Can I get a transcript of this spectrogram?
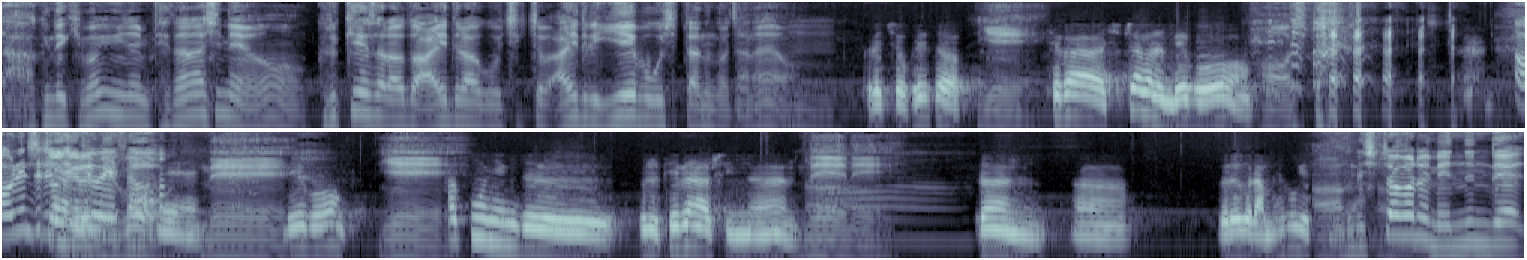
야, 근데 김학용 기자님 대단하시네요. 그렇게 해서라도 아이들하고 직접 아이들이 이해해보고 싶다는 거잖아요. 음. 그렇죠. 그래서 예. 제가 십자가를 메고 어, 어른들의 십자가를 학교에서. 메고. 네. 네. 메고 예. 학부모님들을 대변할 수 있는 네, 네. 그런 어, 노력을 한번 해보겠습니다. 아, 근데 십자가를 맺는데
